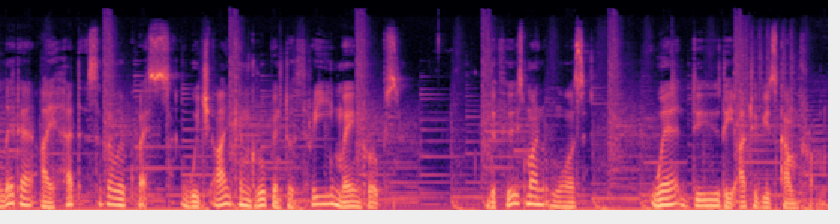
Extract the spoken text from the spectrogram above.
Later, I had several requests, which I can group into three main groups. The first one was where do the attributes come from?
